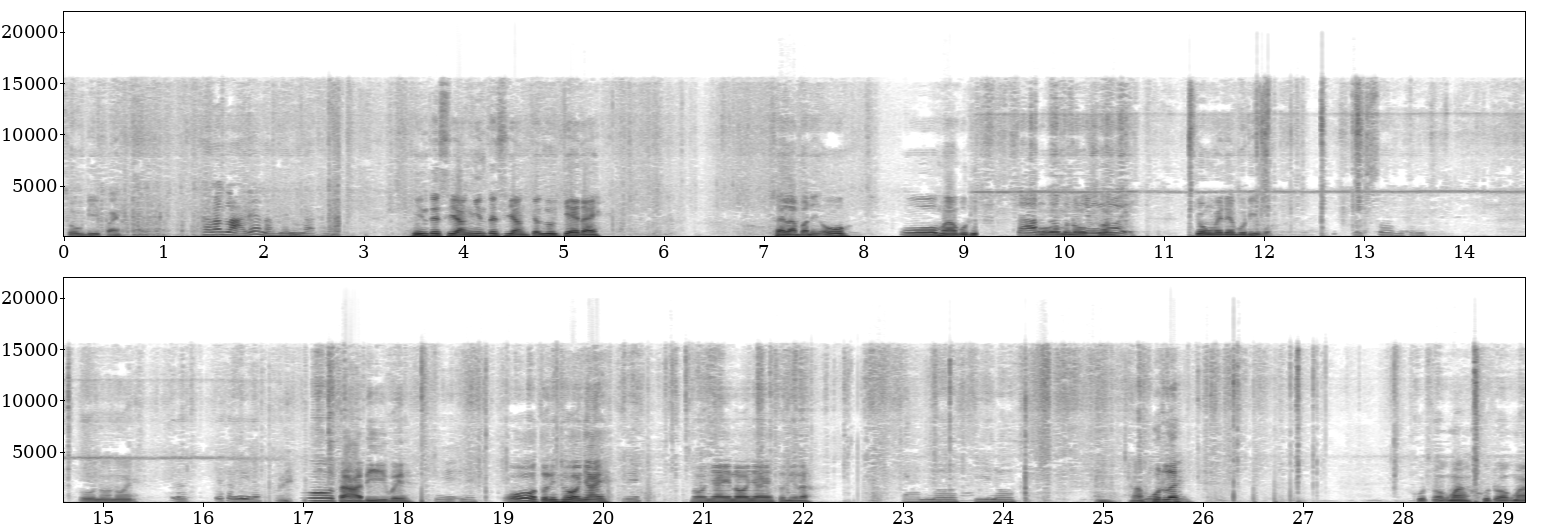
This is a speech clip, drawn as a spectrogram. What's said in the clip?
โชคดีไปทางนั้นหลายได้อน่ะแม่นหลายทางนั้นยินแต่เสียงยินแต่เสียงจักอยู่เจใดใส่ละบัดนี้โอ้โอ้มาบุทีสามโอ้ตัวมัมันนออออกกซ่อนน้อย จงไม่ได้บุดีบ่มันซ่อนกันโอ้นอน้อยเออไปทางนี้นะโอ้ตาดีเว้ยนี่นี่โอ้ตัวนี้หนอใหญ่นี่หนอใหญ่หนอใหญ่ตัวนี้นะสามโนสี่โนหาขุดเลยขุดออกมาขุดออกมา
